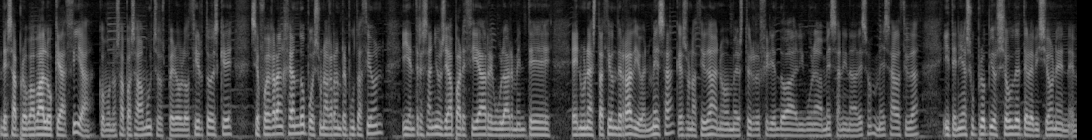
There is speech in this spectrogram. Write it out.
desaprobaba lo que hacía, como nos ha pasado a muchos, pero lo cierto es que se fue granjeando pues una gran reputación y en tres años ya aparecía regularmente en una estación de radio en Mesa, que es una ciudad, no me estoy refiriendo a ninguna mesa ni nada de eso, Mesa la ciudad, y tenía su propio show de televisión en, en.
